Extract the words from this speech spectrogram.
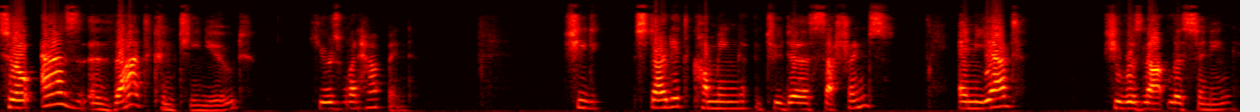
So as that continued, here's what happened. She started coming to the sessions, and yet she was not listening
